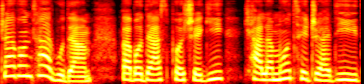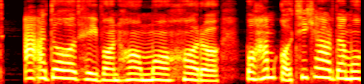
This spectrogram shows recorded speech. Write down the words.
جوانتر بودم و با دست پاچگی کلمات جدید، اعداد، حیوانها، ماهها را با هم قاطی کردم و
